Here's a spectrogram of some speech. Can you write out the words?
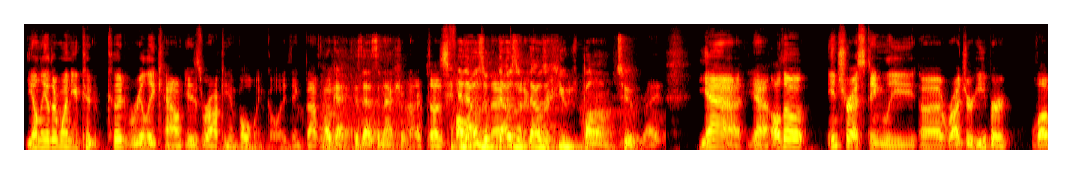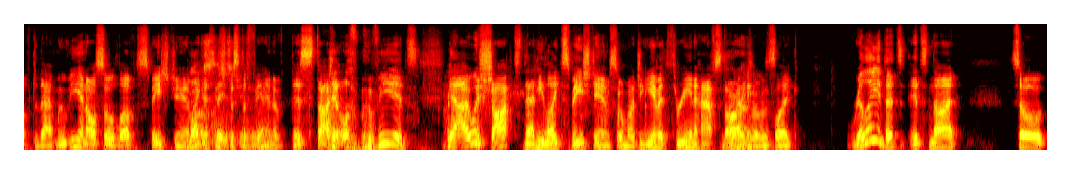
the only other one you could could really count is Rocky and Bullwinkle. I think that one okay, because that's an actual. uh, does fall and that was a into that, was a that was a huge bomb too, right? Yeah, yeah. Although interestingly, uh, Roger Ebert loved that movie and also loved Space Jam. Loved I guess Space he's just a fan yeah. of this style of movie. It's yeah, I was shocked that he liked Space Jam so much. He gave it three and a half stars. Right. I was like, really? That's it's not. So,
